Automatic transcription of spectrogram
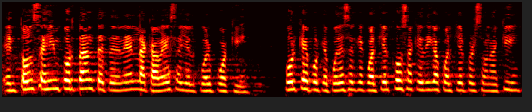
Entonces es importante tener la cabeza y el cuerpo aquí. ¿Por qué? Porque puede ser que cualquier cosa que diga cualquier persona aquí,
